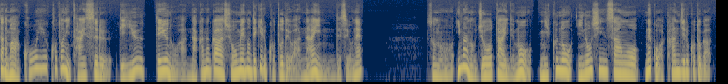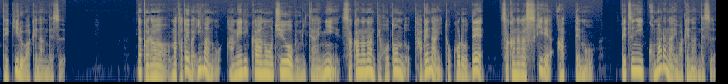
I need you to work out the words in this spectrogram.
ただまあこういうことに対する理由っていうのはなかなか証明のできることではないんですよね。その今の状態でも肉のイノシン酸を猫は感じることができるわけなんです。だから、まあ、例えば今のアメリカの中央部みたいに魚なんてほとんど食べないところで魚が好きであっても別に困らないわけなんです。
